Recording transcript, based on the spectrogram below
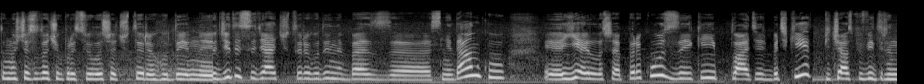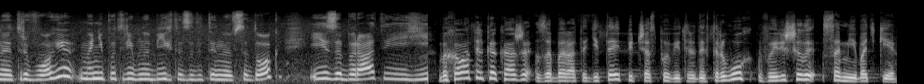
тому що садочок працює лише 4 години. Діти сидять 4 години без е, сніданку. Е, Є лише перекус, за який платять батьки. Під час повітряної тривоги мені потрібно бігти за дитиною в садок і забирати її. Вихователька каже, забирати дітей під час повітряних тривог вирішили самі батьки.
